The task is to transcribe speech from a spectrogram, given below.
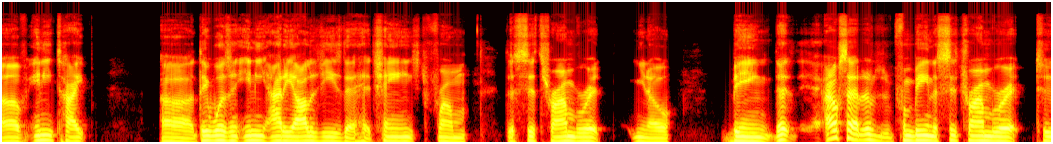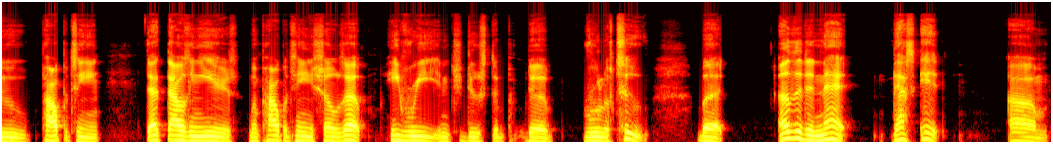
of any type. Uh, there wasn't any ideologies that had changed from the Sith triumvirate. You know, being that outside of from being the Sith triumvirate to Palpatine, that thousand years when Palpatine shows up, he reintroduced the the rule of two. But other than that, that's it. Um,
